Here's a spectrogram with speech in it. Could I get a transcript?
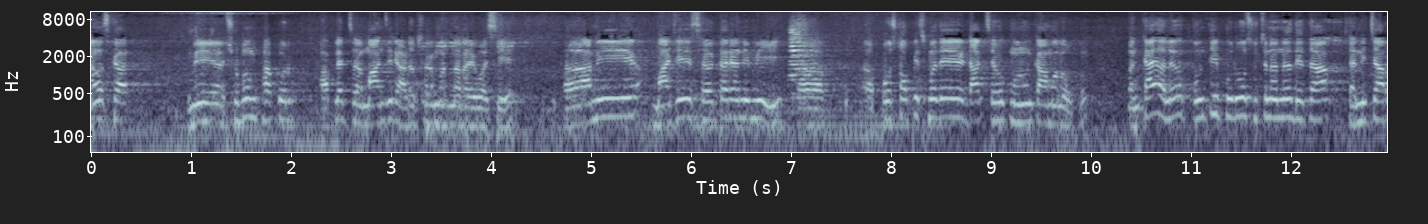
नमस्कार. मी शुभम ठाकूर आपल्याच मांजरी हडपसरमधला रहिवासी आहे. आम्ही माझे सहकार्याने मी पोस्ट ऑफिसमध्ये डाकसेवक म्हणून कामाला होतो. पण काय झालं कोणती पूर्वसूचना न देता त्यांनी चार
